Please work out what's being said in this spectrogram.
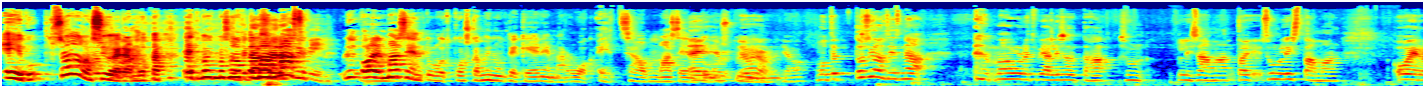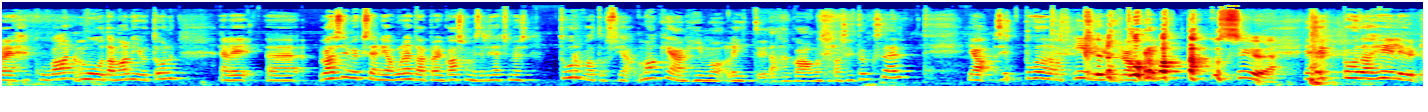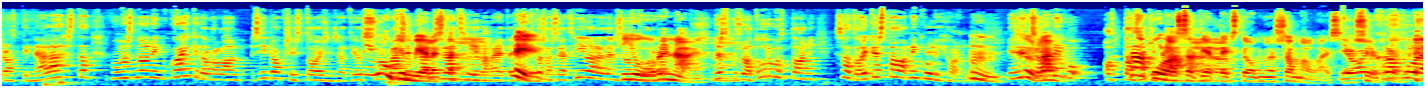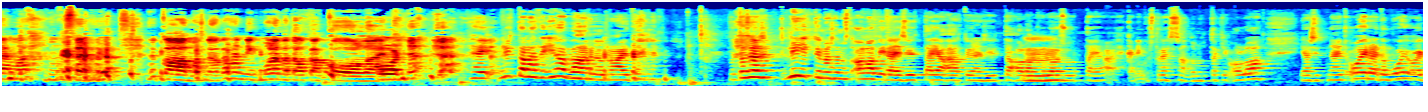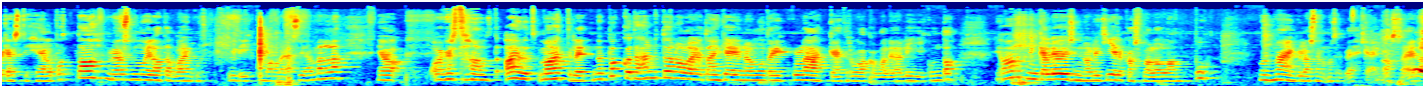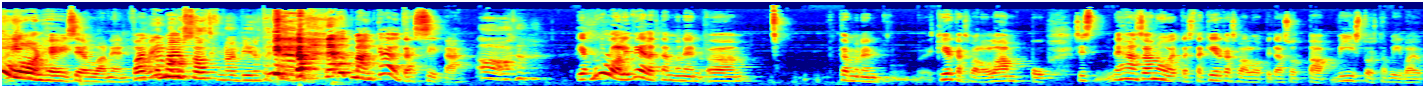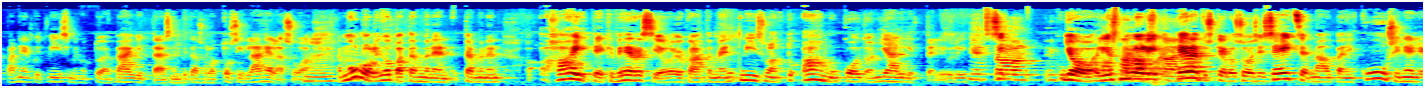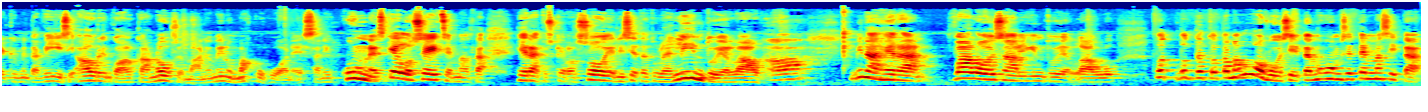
Ei kun saa syödä, mutta et mä, mä sanon, että mä mas- nyt olen masentunut, koska minun tekee enemmän ruokaa. Et sä ole Ei, masentunut. joo, joo, joo. Mutta tosiaan siis nää, mä haluan nyt vielä lisätä tähän sun lisäämään, tai sun listaamaan oirekuvan muutaman jutun. Eli äh, väsymyksen ja unentarpeen kasvamisen lisäksi myös turvotus ja makean himo liittyy tähän kaamosrasitukseen. Ja sitten puhutaan tällaista hiilihydraatti... Turvottaa, kun syö. Ja sitten puhutaan hiilihydraattinälästä. Mun mielestä ne on niinku kaikki tavallaan sidoksissa toisiinsa. Että jos Niin sua munkin mielestä. niin sä syöt hiilareita. Niin. Ja sit kun sä syöt hiilareita, niin Juuri turvottaa. näin. Ja sit kun sua turvottaa, niin sä oot oikeastaan niinku lihonnut. Mm, ja sit kyllä. se on niinku ottaa Krapulassa tietysti on myös samanlaisia Joo, syöpäjä. Krapula ja kaamos, ne on vähän niin kuin molemmat alkaa koolla. On. Hei, nyt tää lähti ihan väärille raiteille. Mutta tosiaan sit liittyy myös semmoista alavireisyyttä ja ärtyneisyyttä, alakuloisuutta ja ehkä niinku stressaantunuttakin oloa. Ja sitten näitä oireita voi oikeasti helpottaa myös muilla tavoin kuin liikkumalla ja syömällä. Ja oikeastaan ainut, mä ajattelin, että no pakko tähän nyt on olla jotain keinoja muutakin kuin lääkkeet, ruokavalio ja liikunta. Niin ainut minkä löysin oli kirkasvalolamppu. Mutta mä en kyllä semmoisen vehkeen kanssa elä. Mulla on hei sellainen. Vaikka Vaikka mä mä en, sä ootkin noin piirtein. mut mä en käytä sitä. Aa. Ja mulla oli vielä tämmönen, äh, tämmönen kirkasvalolamppu. Siis nehän sanoo, että sitä kirkasvaloa pitäisi ottaa 15-jopa 45 minuuttia päivittäin sen pitäisi olla tosi lähellä sua. Mm. Ja mulla oli jopa tämmönen, tämmönen high-tech-versio, joka on tämmönen niin sanottu aamunkoiton jäljittely. Eli Niin, si- on niinku Joo, eli jos mulla oli herätyskello soisi seitsemältä, niin 6.45 aurinko alkaa nousemaan jo minun makuhuoneessani. Kunnes kello seitsemältä herätyskello soi, eli sieltä tulee lintujen laulu. Ah, Minä herään valoisaan lintujen laulu. Mut, mutta tota, mä luovuin siitä ja mä huomasin, että en mä sitä,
